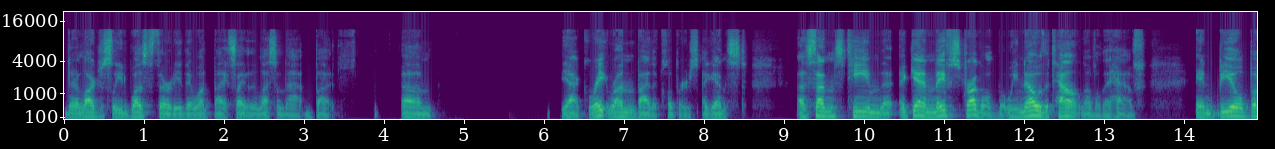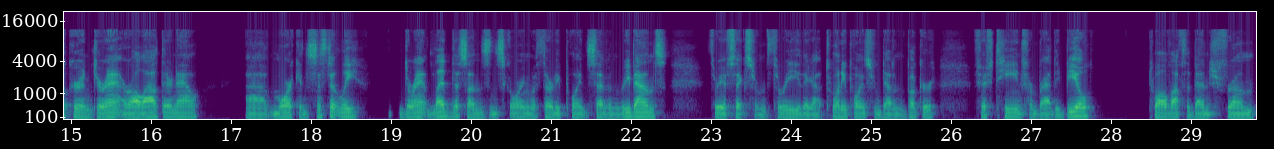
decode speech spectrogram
their largest lead was 30. They won by slightly less than that, but um yeah, great run by the Clippers against a Suns team that again, they've struggled, but we know the talent level they have. And Beal, Booker, and Durant are all out there now uh, more consistently. Durant led the Suns in scoring with 30.7 rebounds, three of six from three. They got 20 points from Devin Booker, 15 from Bradley Beal, 12 off the bench from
